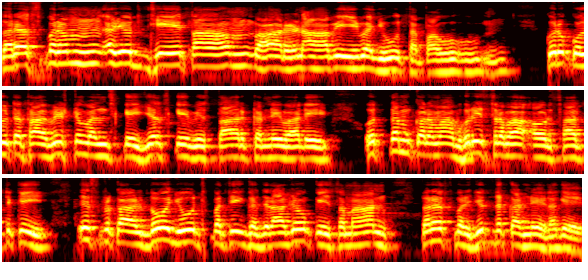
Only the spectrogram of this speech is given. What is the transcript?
परस्परम अयुध्येताम वारणावीवयूतपौ कुरुकुल तथा विष्णुवंश के यश के विस्तार करने वाले उत्तम कर्मा भूरिश्रवा और सात्विकी। इस प्रकार दो यूथपति गजराजों के समान परस्पर युद्ध करने लगे।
